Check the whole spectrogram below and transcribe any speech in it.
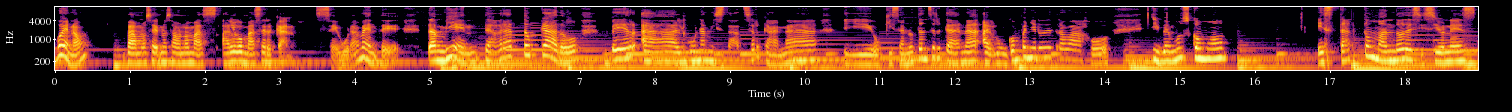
Bueno, vamos a irnos a uno más, algo más cercano. Seguramente también te habrá tocado ver a alguna amistad cercana y, o quizá no tan cercana, algún compañero de trabajo y vemos cómo está tomando decisiones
